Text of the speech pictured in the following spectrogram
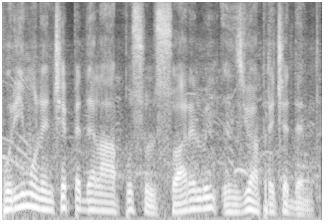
Purimul începe de la apusul soarelui în ziua precedentă.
